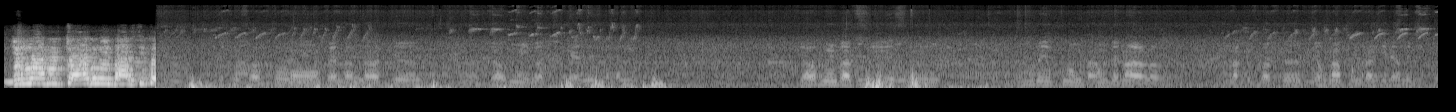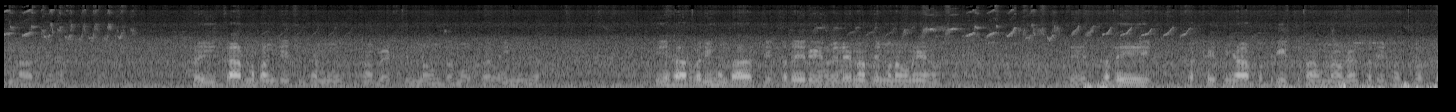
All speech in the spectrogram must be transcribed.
ਜਿਨ੍ਹਾਂ ਦੀ 14ਵੀਂ ਬਰਸੀ ਸਭ ਤੋਂ ਪਹਿਲਾਂ ਤਾਂ ਅੱਜ ਚੌਦਵੀਂ ਵਰਸੀ ਹੈ ਜੀ ਚੌਦਵੀਂ ਅਸੀਂ ਪੂਰੇ ਧੂਮਧਾਮ ਦੇ ਨਾਲ ਲਗਭਗ 14-15 ਜ਼ਿਲ੍ਹਿਆਂ ਦੇ ਵਿੱਚ ਮਨਾ ਰਹੇ ਹਾਂ ਕਈ ਕਾਰਨ ਬਣ ਗਏ ਸੀ ਸਾਨੂੰ ਅ, ਬੈਠ ਕੇ ਮਨਾਉਣ ਦਾ ਮੌਕਾ ਨਹੀਂ ਹੋਇਆ ਇਹ ਹਰ ਵਾਰੀ ਹੁੰਦਾ ਕਿ ਕਦੇ ਰੇਲਵੇ ਲਾਈਨਾਂ ਤੇ ਮਨਾਉਣੇ ਆ ਤੇ ਕਦੇ ਇਕੱਠੇ ਪੰਜਾਬ ਪੱਧਰੀ ਇੱਕ ਥਾਂ ਮਨਾਉਣੇ ਕਦੇ ਵੱਖ-ਵੱਖ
